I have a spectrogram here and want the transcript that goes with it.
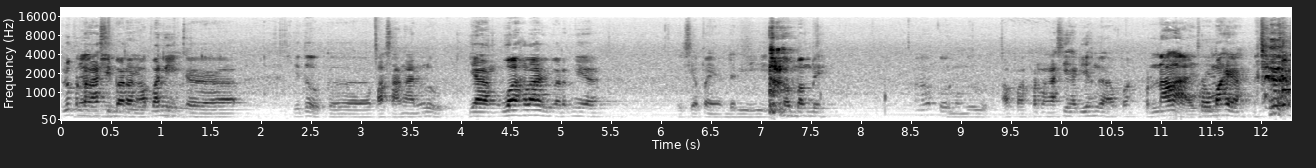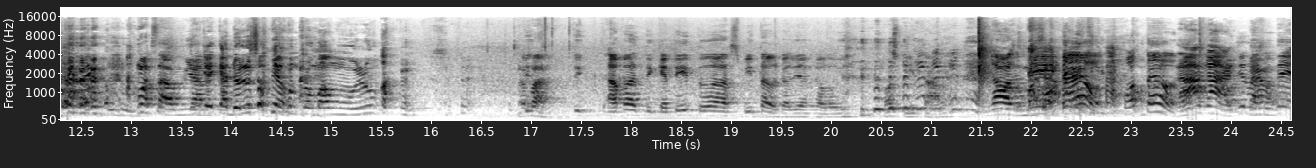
lu pernah Yang ngasih gift, barang gift. apa nih ke itu ke pasangan lu? Yang wah lah ibaratnya ya. Siapa ya? Dari Bambang deh. Apa? Bambang dulu. Apa? Pernah ngasih hadiah nggak apa? Pernah lah. Promah ya? Mas Samyang. kayak kado lu sama yang promo mulu Apa? Apa tiket itu hospital kalian kalau Hospital. Enggak maksudnya Hotel, hotel. Enggak, aja maksudnya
